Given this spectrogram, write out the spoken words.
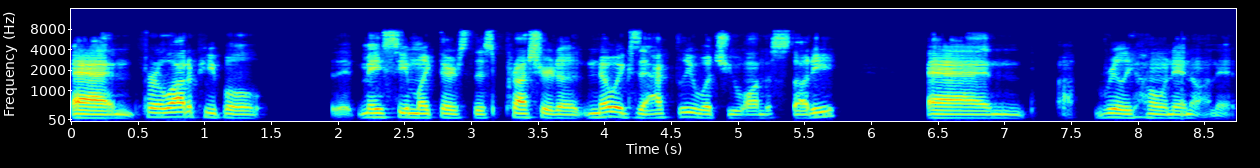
And for a lot of people, it may seem like there's this pressure to know exactly what you want to study and uh, really hone in on it.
